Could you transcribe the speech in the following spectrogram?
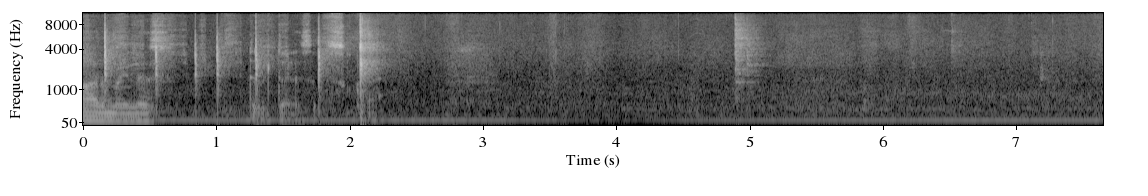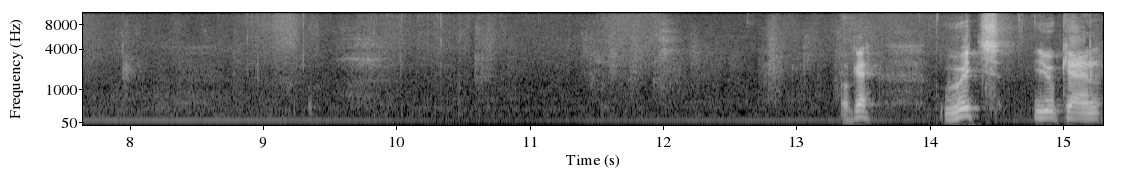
R minus delta Z squared. okay, which you can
